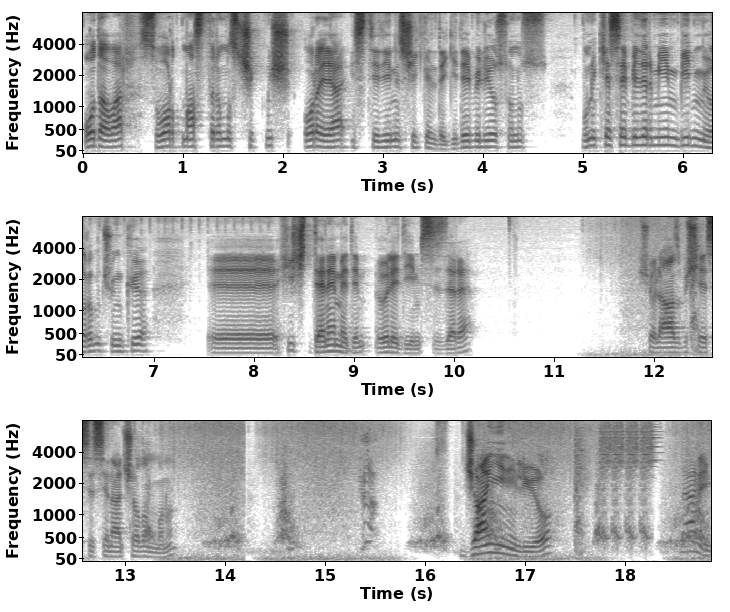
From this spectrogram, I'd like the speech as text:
O da var. Sword Master'ımız çıkmış. Oraya istediğiniz şekilde gidebiliyorsunuz. Bunu kesebilir miyim bilmiyorum. Çünkü eee, hiç denemedim. Öyle diyeyim sizlere. Şöyle az bir şey sesini açalım bunun. Can yeniliyor. Yani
